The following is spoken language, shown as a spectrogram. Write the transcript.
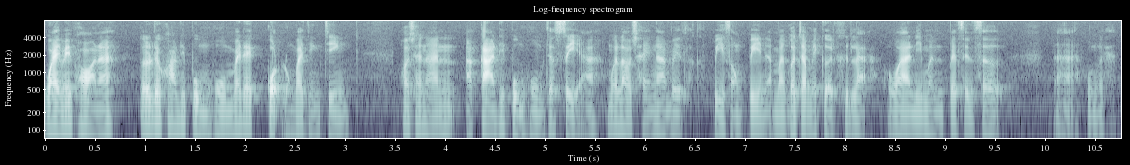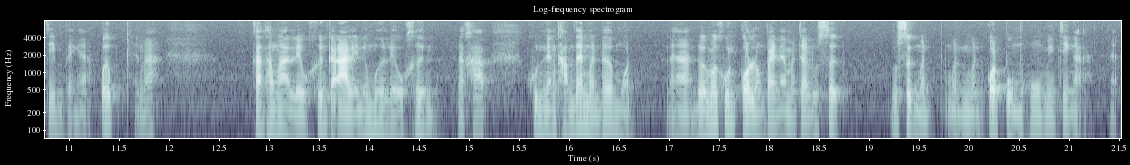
ไวไม่พอนะแล้วด้วยความที่ปุ่มโฮมไม่ได้กดลงไปจริง ๆ เพราะฉะนั้นอาการที่ปุ่มโฮมจะเสียเมื่อเราใช้งานไปปี 2 ปีเนี่ยมันก็จะไม่เกิดขึ้นละเพราะว่าอันนี้มันเป็นเซ็นเซอร์นะฮะคุณแค่จิ้มไปเงี้ยปุ๊บเห็นไหมการทำงานเร็วขึ้นการอ่านลายนิ้วมือเร็วขึ้นนะครับคุณยังทำได้เหมือนเดิมหมด นะฮะ โดยเมื่อคุณกดลงไปเนี่ยมันจะรู้สึก รู้สึกเหมือนเหมือนเหมือนกดปุ่มโฮมจริงๆอะ เนี่ย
